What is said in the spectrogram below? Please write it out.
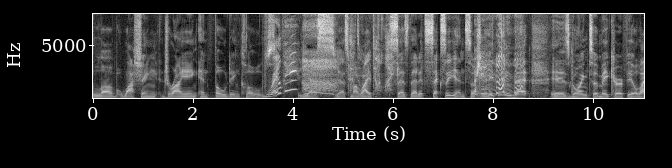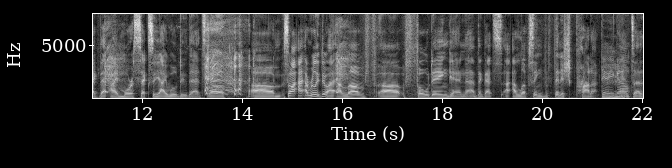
love washing, drying, and folding clothes. really, Yes, yes. My wife like says that it's sexy, and so anything that is going to make her feel like that I'm more sexy, I will do that. So, um, so I, I really do. I, I love uh, folding, and I think that's. I I love seeing the finished product. There you go. And uh,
